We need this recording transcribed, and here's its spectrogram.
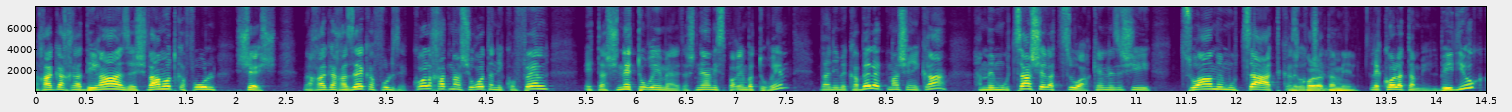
ואחר כך הדירה זה 700 כפול 6. ואחר כך הזה כפול זה. כל אחת מהשורות אני כופל את השני טורים האלה, את השני המספרים בטורים, ואני מקבל את מה שנקרא הממוצע של התשואה, כן? איזושהי תשואה ממוצעת כזאת. לכל של- התמהיל. לכל התמהיל, בדיוק.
